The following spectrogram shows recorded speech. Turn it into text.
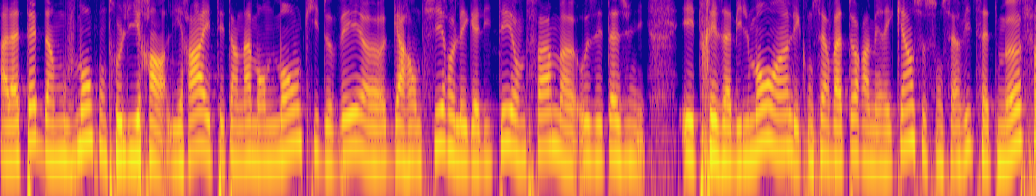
à la tête d'un mouvement contre l'IRA. L'IRA était un amendement qui devait euh, garantir l'égalité homme-femme euh, aux États-Unis. Et très habilement, hein, les conservateurs américains se sont servis de cette meuf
